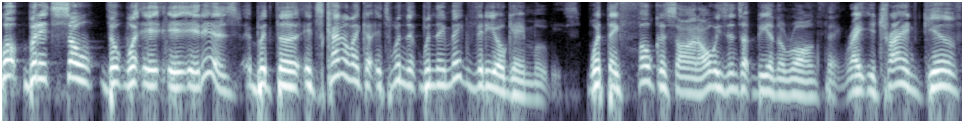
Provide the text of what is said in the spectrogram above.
Well, but it's so the what it, it, is, but the it's kind of like a, it's when the when they make video game movies, what they focus on always ends up being the wrong thing, right? You try and give,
